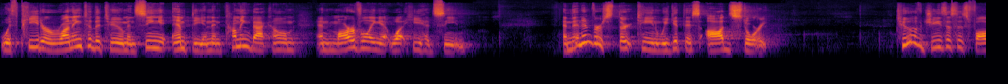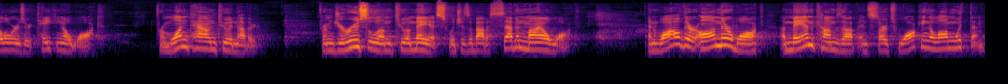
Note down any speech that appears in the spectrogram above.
with Peter running to the tomb and seeing it empty, and then coming back home and marveling at what he had seen. And then in verse 13, we get this odd story. Two of Jesus' followers are taking a walk from one town to another, from Jerusalem to Emmaus, which is about a seven mile walk. And while they're on their walk, a man comes up and starts walking along with them.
